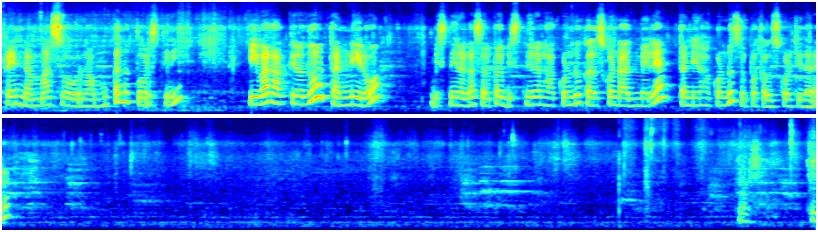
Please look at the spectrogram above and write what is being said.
ಫ್ರೆಂಡ್ ಅಮ್ಮ ಸೊ ಅವ್ರನ್ನ ಮುಖನ ತೋರಿಸ್ತೀನಿ. ಇವಾಗ ಹಾಕ್ತಿರೋದು ತಣ್ಣೀರು. ಬಿಸಿನೀರಲ್ಲ ಸ್ವಲ್ಪ ಬಿಸಿನೀರಲ್ಲಿ ಹಾಕ್ಕೊಂಡು ಕಲಿಸ್ಕೊಂಡಾದ್ಮೇಲೆ ತಣ್ಣೀರು ಹಾಕ್ಕೊಂಡು ಸ್ವಲ್ಪ ಕಲಿಸ್ಕೊಳ್ತಿದ್ದಾರೆ. ನೋಡಿ, ಈ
